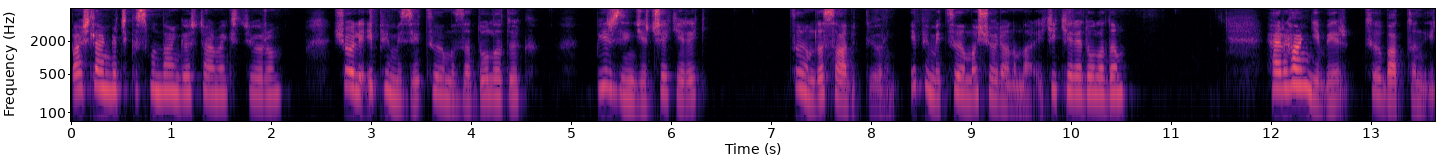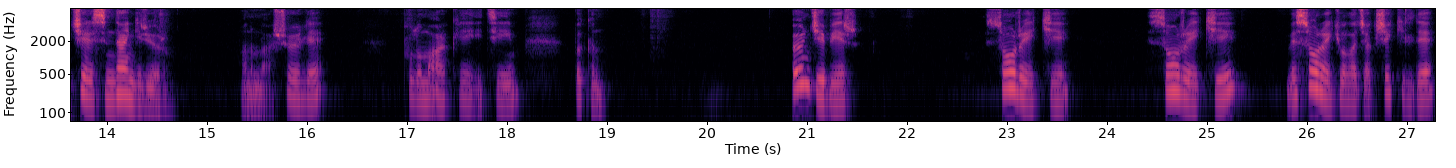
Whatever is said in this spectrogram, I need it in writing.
Başlangıç kısmından göstermek istiyorum. Şöyle ipimizi tığımıza doladık. Bir zincir çekerek tığımda sabitliyorum. İpimi tığıma şöyle hanımlar iki kere doladım. Herhangi bir tığ battığının içerisinden giriyorum. Hanımlar şöyle pulumu arkaya iteyim. Bakın. Önce bir, sonra iki, sonra iki ve sonra iki olacak şekilde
